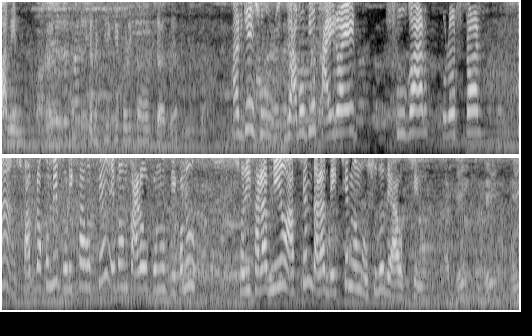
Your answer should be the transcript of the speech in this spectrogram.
পাবেন। এখানে কী কী পরীক্ষা হচ্ছে আজকে যাবতীয় থাইরয়েড সুগার কোলেস্ট্রল হ্যাঁ সব রকমই পরীক্ষা হচ্ছে এবং কারও কোনো যে কোনো শরীর খারাপ নিয়েও আসছেন তারা দেখছেন এবং ওষুধও দেওয়া হচ্ছে। আর এই এই এই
